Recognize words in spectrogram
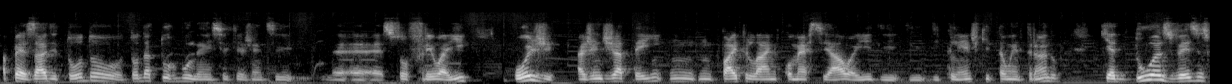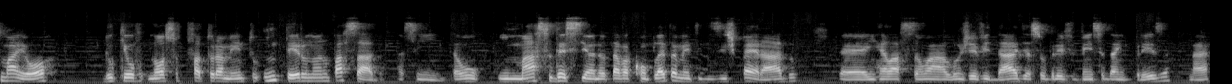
apesar de todo, toda a turbulência que a gente é, é, é sofreu aí, hoje a gente já tem um, um pipeline comercial aí de, de, de clientes que estão entrando que é duas vezes maior do que o nosso faturamento inteiro no ano passado. Assim, então, em março desse ano eu estava completamente desesperado é, em relação à longevidade e à sobrevivência da empresa. Né?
